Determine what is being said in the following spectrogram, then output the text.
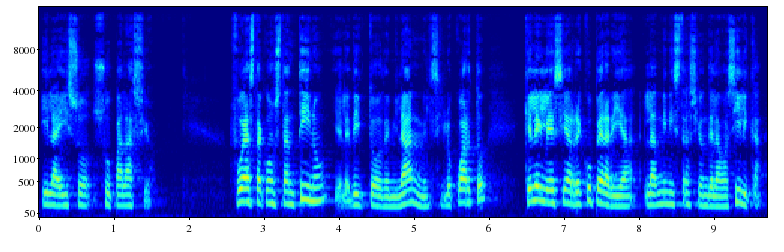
y la hizo su palacio. Fue hasta Constantino y el edicto de Milán en el siglo IV que la iglesia recuperaría la administración de la basílica,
